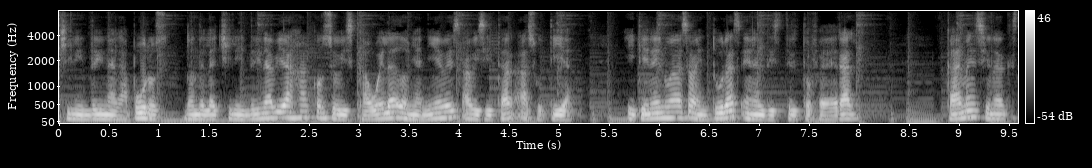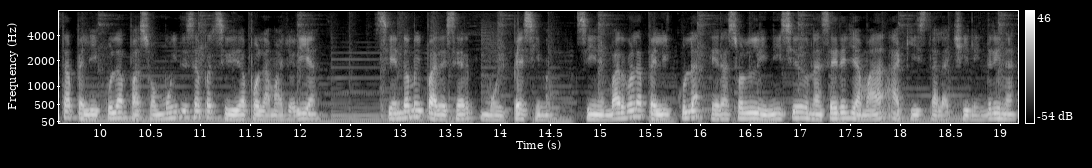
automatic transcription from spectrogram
Chilindrina de Apuros, donde la chilindrina viaja con su bisabuela Doña Nieves a visitar a su tía y tiene nuevas aventuras en el Distrito Federal. Cabe mencionar que esta película pasó muy desapercibida por la mayoría, siendo a mi parecer muy pésima. Sin embargo, la película era solo el inicio de una serie llamada Aquí está la Chilindrina.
